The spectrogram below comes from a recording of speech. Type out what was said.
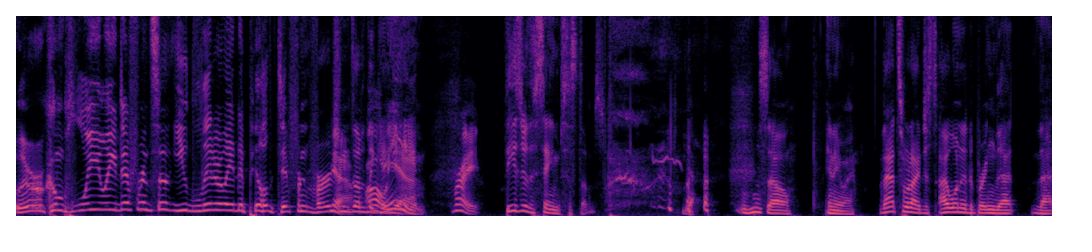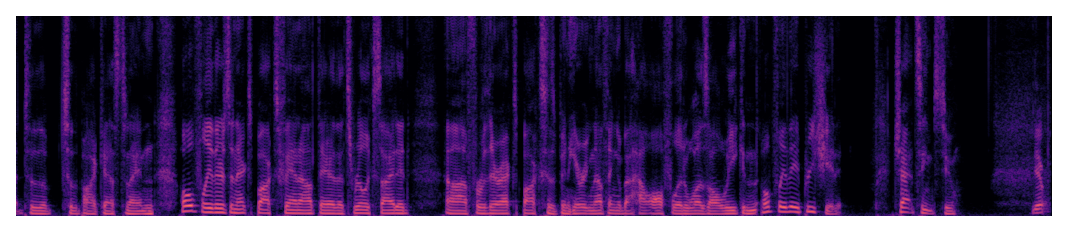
They were completely different. So you literally had to build different versions Yeah. of the Oh, yeah. game. right. These are the same systems. Yeah. So anyway, that's what I just I wanted to bring that that to the to the podcast tonight, and hopefully there's an Xbox fan out there that's real excited uh, for their Xbox has been hearing nothing about how awful it was all week, and hopefully they appreciate it. Chat seems to. Yep.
